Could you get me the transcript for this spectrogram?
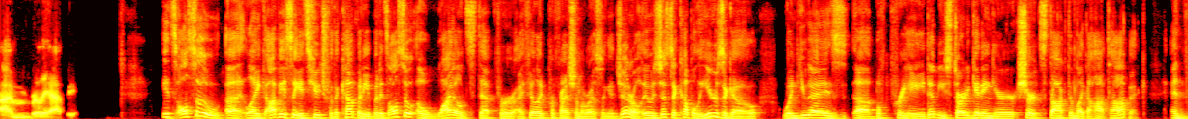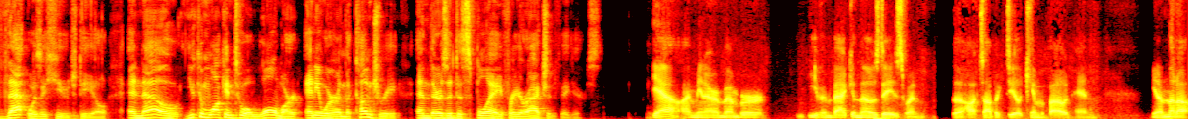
I'm really happy it's also uh, like obviously it's huge for the company, but it's also a wild step for I feel like professional wrestling in general. It was just a couple of years ago when you guys uh, pre AEW started getting your shirt stocked in like a hot topic, and that was a huge deal. And now you can walk into a Walmart anywhere in the country, and there's a display for your action figures. Yeah, I mean, I remember even back in those days when the hot topic deal came about, and you know, I'm not a,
